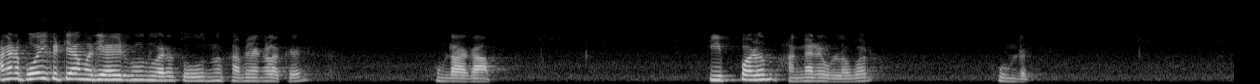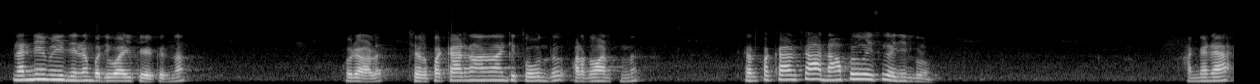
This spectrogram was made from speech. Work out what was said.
അങ്ങനെ പോയി കിട്ടിയാൽ മതിയായിരുന്നു എന്ന് വരെ തോന്നുന്ന സമയങ്ങളൊക്കെ ഉണ്ടാകാം. ഇപ്പോഴും അങ്ങനെയുള്ളവർ ഉണ്ട്. നന്യം ഈ ദിനം പതിവായി കേൾക്കുന്ന ഒരാൾ ചെറുപ്പക്കാരനാണെന്ന് എനിക്ക് തോന്നുന്നത് വർദ്ധമാനത്തുനിന്ന് ചെറുപ്പക്കാർക്ക് ആ നാൽപ്പത് വയസ്സ് കഴിഞ്ഞിരിക്കണം അങ്ങനെ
